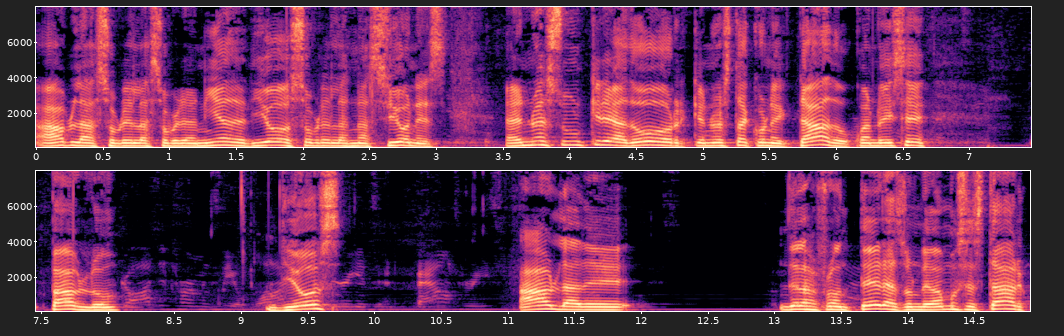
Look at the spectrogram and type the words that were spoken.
habla sobre la soberanía de Dios sobre las naciones. Él no es un creador que no está conectado. Cuando dice Pablo, Dios habla de, de las fronteras donde vamos a estar.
